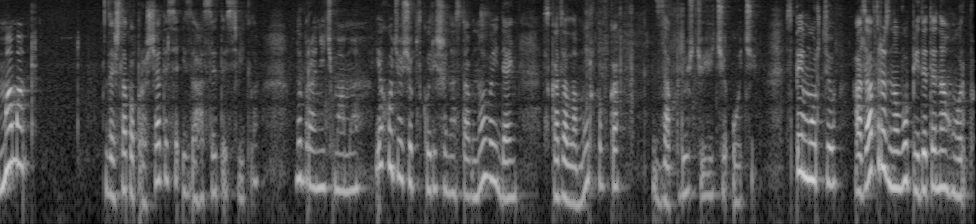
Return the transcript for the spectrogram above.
Мама зайшла попрощатися і загасити світло. Добраніч, мамо. Я хочу, щоб скоріше настав новий день, сказала Мурковка, заплющуючи очі. Спи, Мурцю, а завтра знову підете на горб.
